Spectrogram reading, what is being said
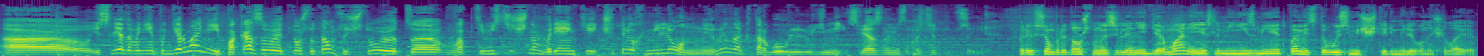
а, исследование по Германии показывает то, что там существует э, в оптимистичном варианте 4-миллионный рынок торговли людьми, связанными с проституцией. При всем при том, что население Германии, если мне не изменяет память, это 84 миллиона человек.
